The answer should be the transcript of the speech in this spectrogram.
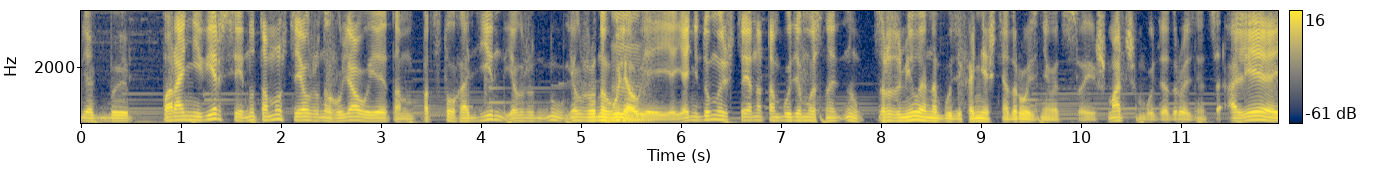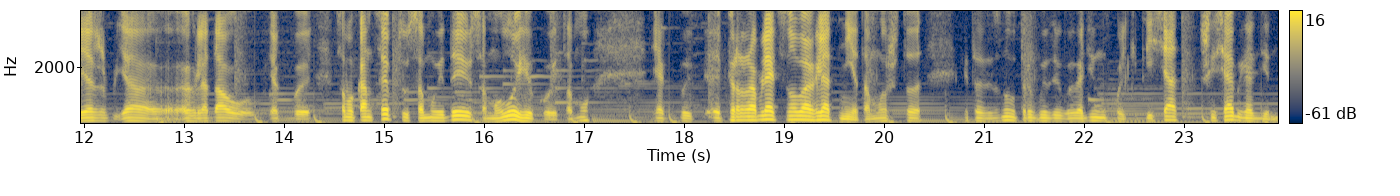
як бы по по ранней версии ну тому что я уже нагуляў я там под 100 гадзін я уже ну я уже нагуляў яе я не думаю что яна там будзе моцна ну зразумела яна будзе канешне адрознівацца і шмат чым будзе адрознівацца але я ж я аглядаў як бы саму канцэпцыю саму ідэю саму логіку і таму як бы перарабляць новы агляд не таму что это зноў трэба гадзін колькі 50 60 гадзін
